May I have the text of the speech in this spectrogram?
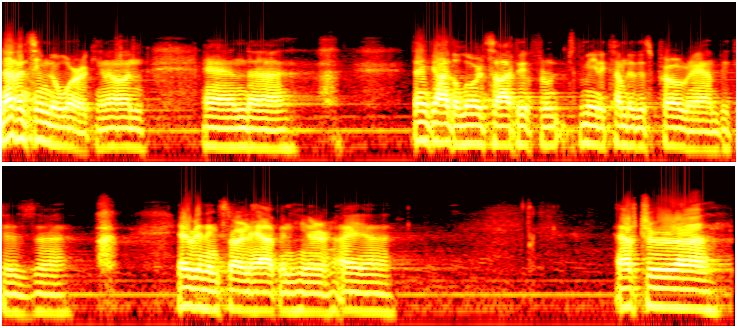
nothing seemed to work. You know, and and uh, thank God the Lord saw it for, for me to come to this program because uh, everything started to happen here. I uh, after.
